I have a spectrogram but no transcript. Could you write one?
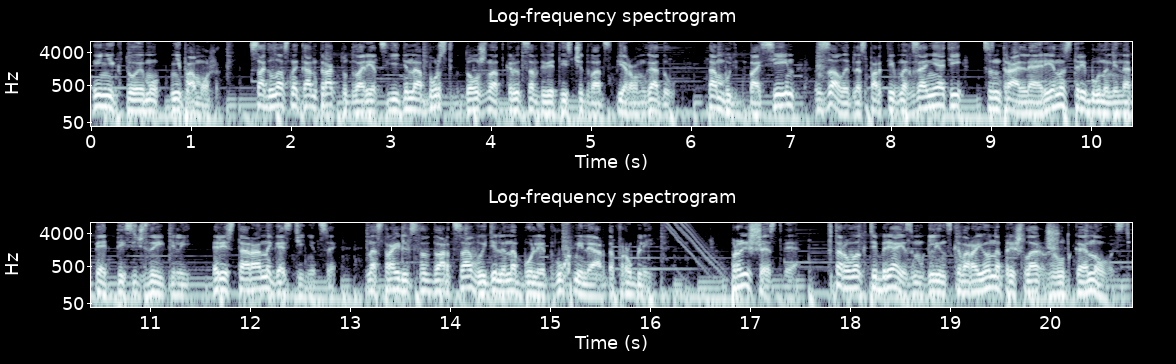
и никто ему не поможет. Согласно контракту, дворец единоборств должен открыться в 2021 году. Там будет бассейн, залы для спортивных занятий, центральная арена с трибунами на 5000 зрителей, рестораны, гостиницы. На строительство дворца выделено более 2 миллиардов рублей. Происшествие. 2 октября из Мглинского района пришла жуткая новость.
